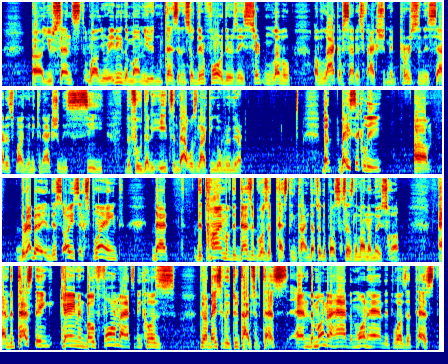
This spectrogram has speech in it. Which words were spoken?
uh, you sensed while you were eating the mon, you didn't test it. And so, therefore, there's a certain level of lack of satisfaction. A person is satisfied when he can actually see the food that he eats, and that was lacking over there. But basically, um, the Rebbe in this ois explained that the time of the desert was a testing time. That's what the pasuk says, "Lemana noischa," and the testing came in both formats because there are basically two types of tests. And the Mana had, on one hand, it was a test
